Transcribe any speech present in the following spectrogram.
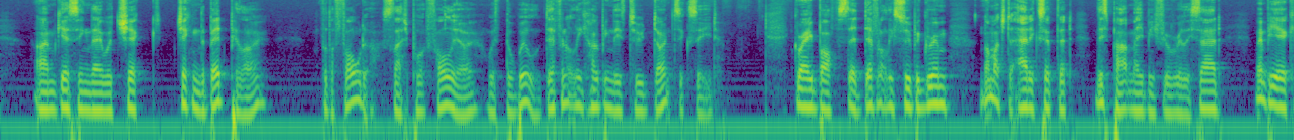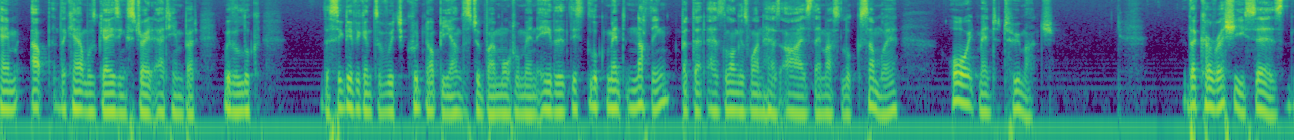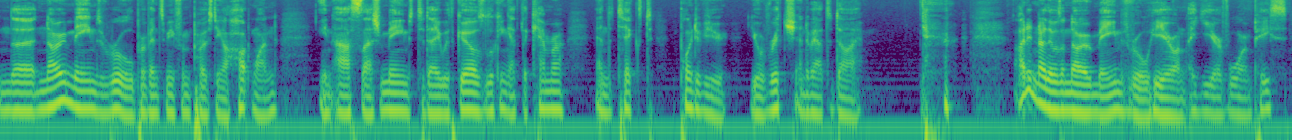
I'm guessing they were check, checking the bed pillow for the folder slash portfolio with the will, definitely hoping these two don't succeed. Grey Boff said, definitely super grim. Not much to add except that this part made me feel really sad. When Pierre came up, the Count was gazing straight at him, but with a look the significance of which could not be understood by mortal men either. This look meant nothing, but that as long as one has eyes, they must look somewhere, or it meant too much. The Koreshi says the no memes rule prevents me from posting a hot one in r slash memes today with girls looking at the camera and the text point of view. You're rich and about to die. I didn't know there was a no memes rule here on A Year of War and Peace.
